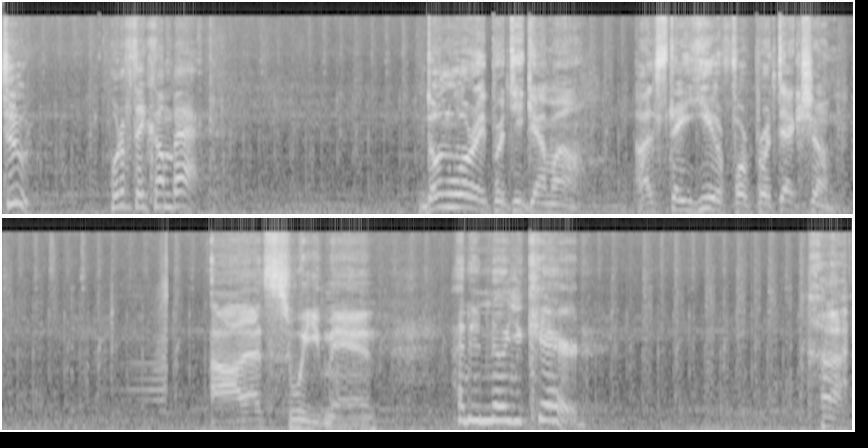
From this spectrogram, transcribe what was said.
Dude, what if they come back? Don't worry, petit gamin. I'll stay here for protection. Ah, that's sweet, man. I didn't know you cared. Ha!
